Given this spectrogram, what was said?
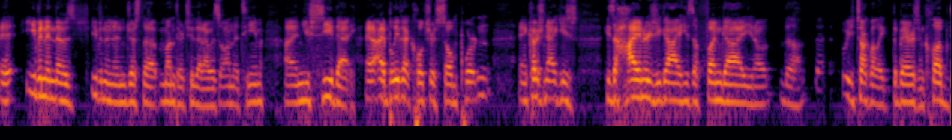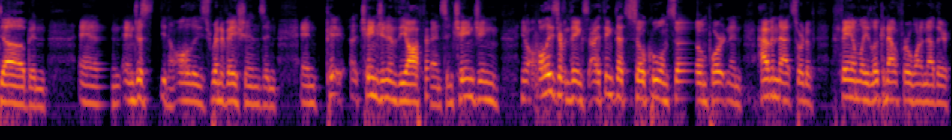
it, even in those, even in just the month or two that I was on the team, uh, and you see that. And I believe that culture is so important. And Coach Nagy's he's a high energy guy. He's a fun guy. You know, the you talk about like the Bears and Club Dub and and and just you know all these renovations and and p- uh, changing of the offense and changing you know all these different things. I think that's so cool and so important. And having that sort of family looking out for one another,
